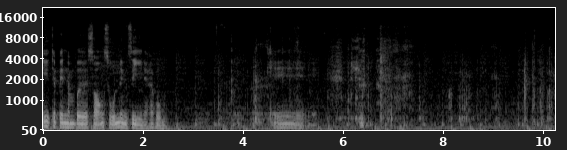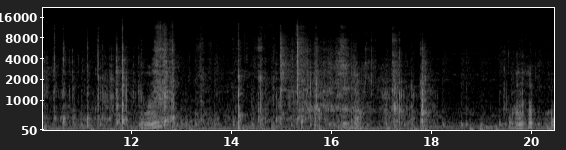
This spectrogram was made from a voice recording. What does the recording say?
นิจะเป็นนัมเบอร์ 2014 นะครับผม เคเดี๋ยวกันนะครับผม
